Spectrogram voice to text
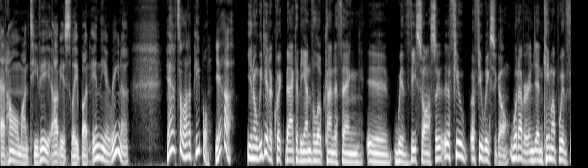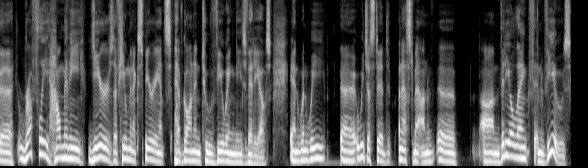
at home on TV, obviously, but in the arena, yeah, it's a lot of people. Yeah. You know, we did a quick back of the envelope kind of thing uh, with Vsauce a, a, few a few weeks ago, whatever, and, and came up with uh, roughly how many years of human experience have gone into viewing these videos. And when we uh, we just did an estimate on uh, on video length and views,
